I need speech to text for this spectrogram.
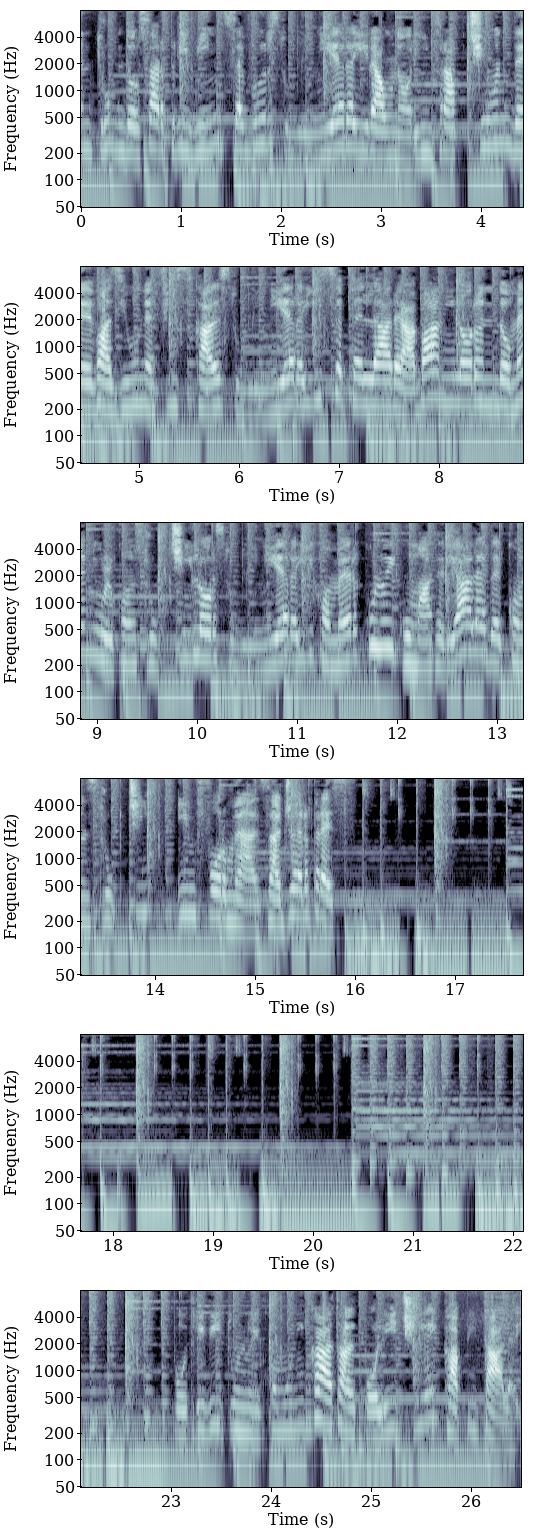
într-un dosar privind sevâr sublinierea unor infracțiuni de evaziune fiscal sublinierei sepelarea banilor în domeniul construcțiilor sublinierei comercului cu materiale de construcții, informează Gerpres. Potrivit unui comunicat al Poliției Capitalei,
